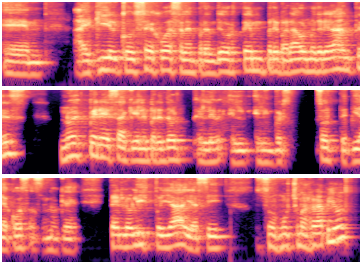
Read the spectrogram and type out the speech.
Eh, aquí el consejo es al emprendedor, ten preparado el material antes, no esperes a que el emprendedor, el, el, el inversor te pida cosas, sino que tenlo listo ya y así son mucho más rápidos.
